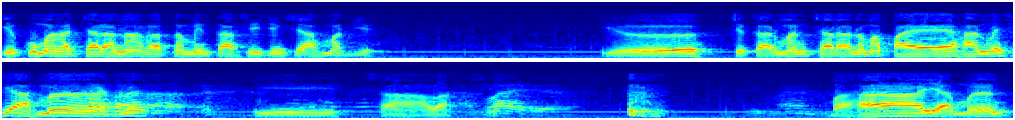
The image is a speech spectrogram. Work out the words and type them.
Ya kumaha carana ratna mintarsi jeung Si Ahmad dieu? yuh cekarman cara nama paehan we si Ahmad ih salah bahaya man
